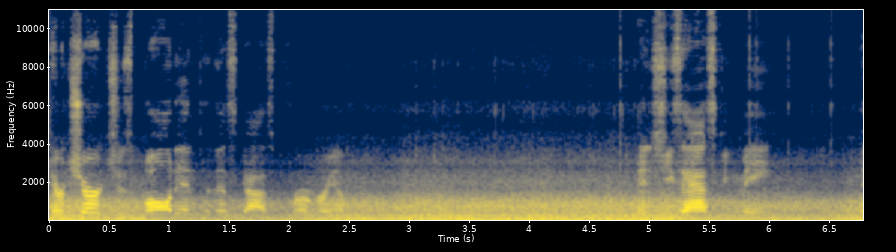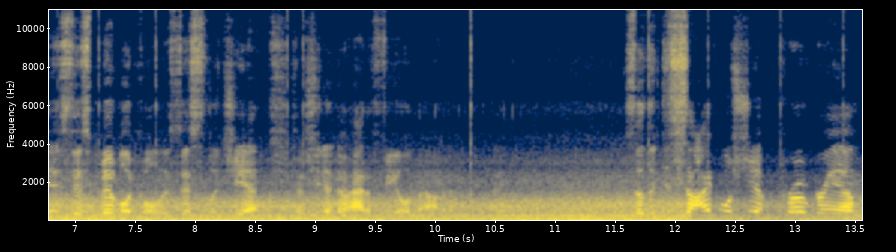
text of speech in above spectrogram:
Her church has bought into this guy's program. And she's asking me, is this biblical? Is this legit? Because she didn't know how to feel about it. So the discipleship program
